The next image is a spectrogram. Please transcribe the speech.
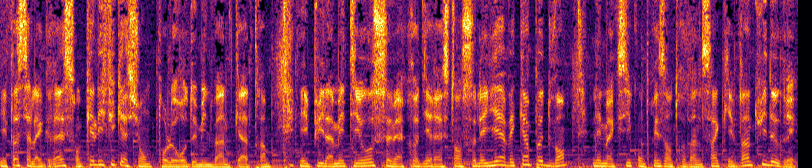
et face à la Grèce en qualification pour l'Euro 2024. Et puis la météo ce mercredi reste ensoleillé avec un peu de vent, les maxi comprises entre 25 et 28 degrés.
